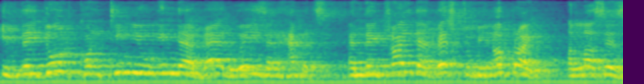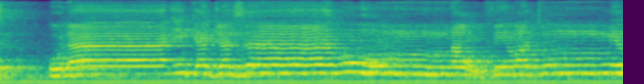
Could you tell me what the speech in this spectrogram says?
If they don't continue in their bad ways and habits and they try their best to be upright, Allah says, أولئك جزاؤهم مغفرة من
